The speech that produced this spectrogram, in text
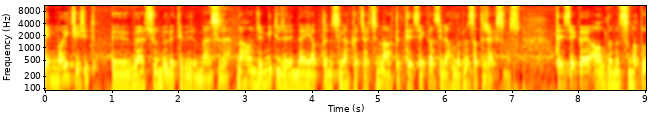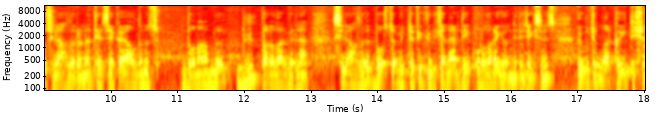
envai çeşit e, versiyonunu üretebilirim ben size. Daha önce MIT üzerinden yaptığınız silah kaçakçının artık TSK silahlarını satacaksınız. TSK'ya aldığınız NATO silahlarını, TSK'ya aldığınız donanımlı büyük paralar verilen silahları dost ve müttefik ülkeler deyip oralara göndereceksiniz. Ve bütün bunlar kayıt dışı.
